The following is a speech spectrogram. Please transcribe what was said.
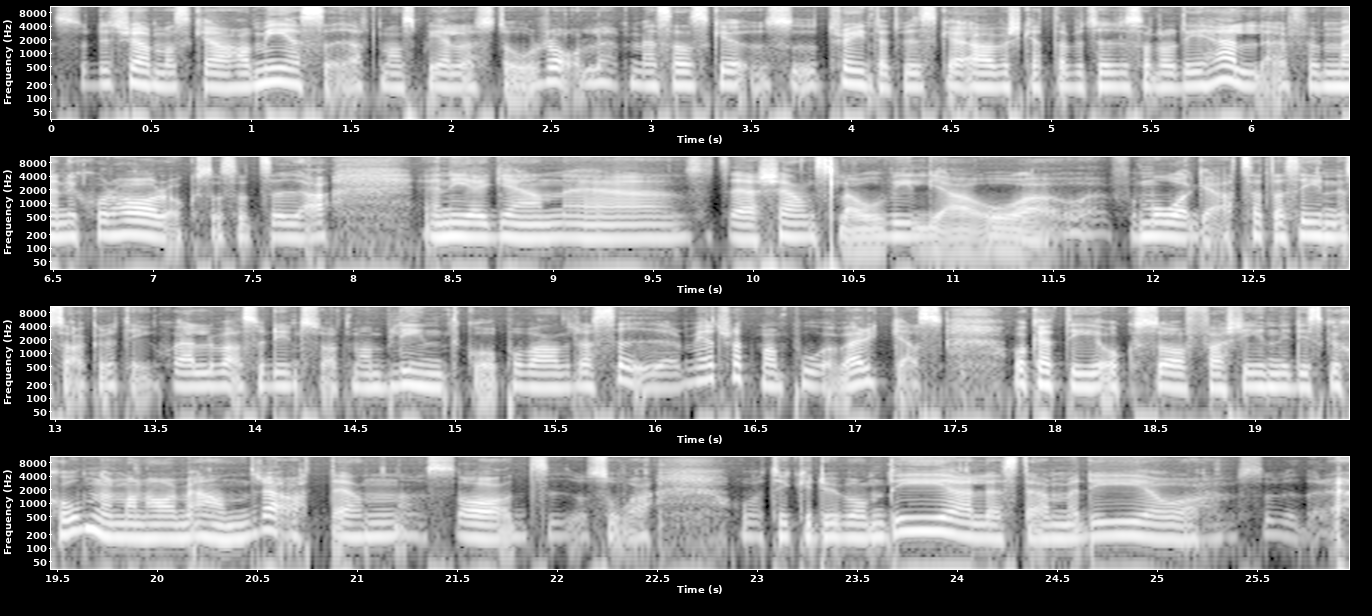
Så det tror jag man ska ha med sig, att man spelar stor roll. Men sen ska, så tror jag inte att vi ska överskatta betydelsen av det heller. För människor har också så att säga en egen eh, så att säga, känsla och vilja och, och förmåga att sätta sig in i saker och ting själva. Så det är inte så att man blint går på vad andra säger. Men jag tror att man påverkas. Och att det också förs in i diskussionen man har med andra. Att den sa si och så. Och vad tycker du om det? Eller stämmer det? Och så vidare.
